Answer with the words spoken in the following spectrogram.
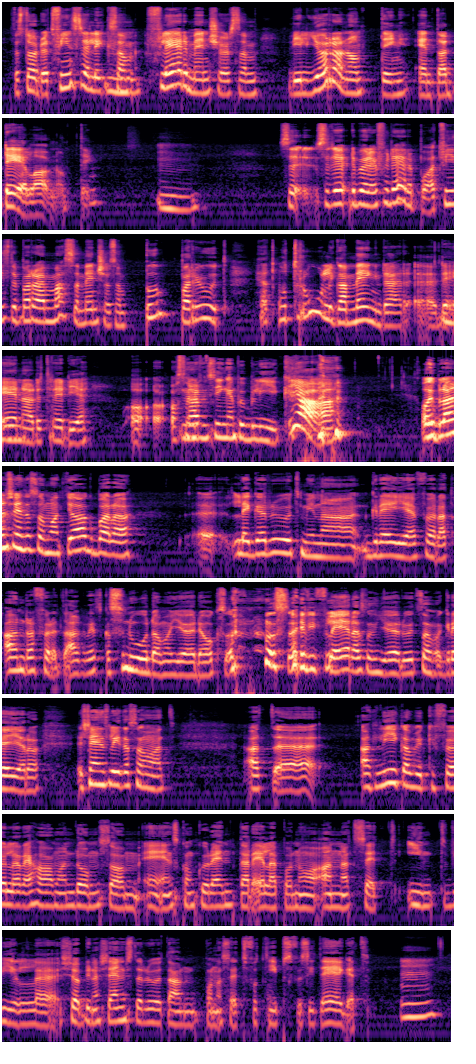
Förstår du? Att finns det liksom Mm. fler människor som vill göra någonting än ta del av någonting? Mm. Så, så det, det börjar jag fundera på, att finns det bara en massa människor som pumpar ut helt otroliga mängder eh, det ena och det tredje och, och, Men det finns ingen publik. Ja, Och ibland känns det som att jag bara eh, lägger ut mina grejer för att andra företag ska sno dem och göra det också. och så är vi flera som gör ut samma grejer. Och det känns lite som att, att, eh, att lika mycket följare har man de som är ens konkurrenter eller på något annat sätt inte vill köpa dina tjänster utan på något sätt få tips för sitt eget. mm,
